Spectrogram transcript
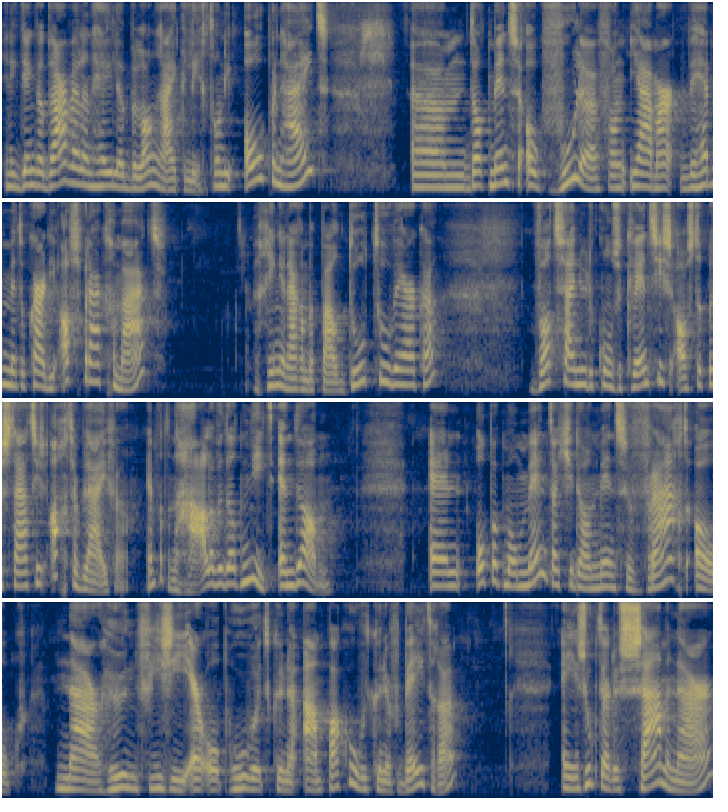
En ik denk dat daar wel een hele belangrijke ligt. Gewoon die openheid. Um, dat mensen ook voelen van ja, maar we hebben met elkaar die afspraak gemaakt. We gingen naar een bepaald doel toewerken. Wat zijn nu de consequenties als de prestaties achterblijven? En want dan halen we dat niet. En dan? En op het moment dat je dan mensen vraagt ook naar hun visie erop hoe we het kunnen aanpakken, hoe we het kunnen verbeteren. En je zoekt daar dus samen naar,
